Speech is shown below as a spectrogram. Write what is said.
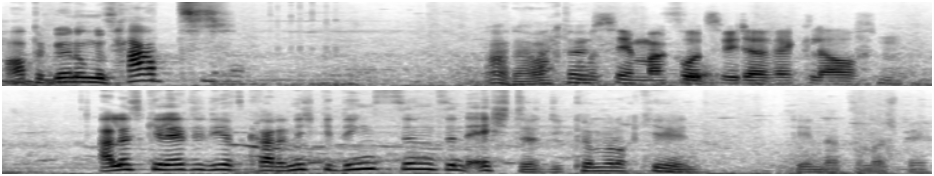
Harte Gönnung ist hart. Ah, da macht Ich er. muss hier mal kurz wieder weglaufen. Alle Skelette, die jetzt gerade nicht gedingst sind, sind echte. Die können wir noch killen. Den da zum Beispiel.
